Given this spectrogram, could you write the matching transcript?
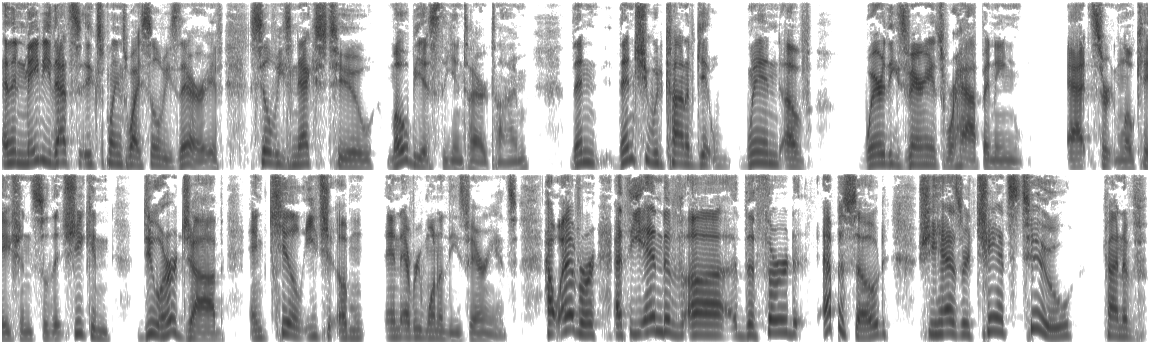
And then maybe that explains why Sylvie's there. If Sylvie's next to Mobius the entire time, then then she would kind of get wind of where these variants were happening at certain locations so that she can do her job and kill each um, and every one of these variants. However, at the end of uh, the third episode, she has her chance to kind of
